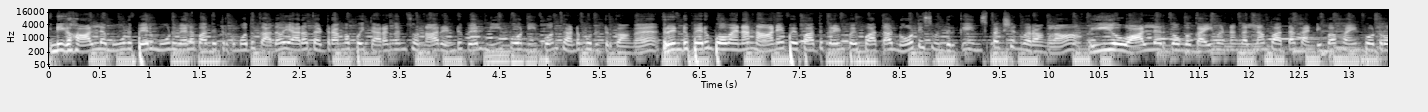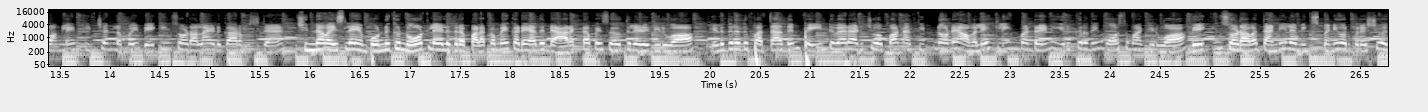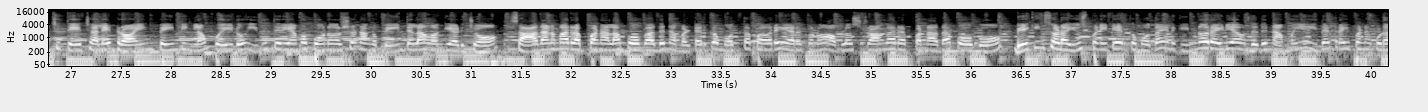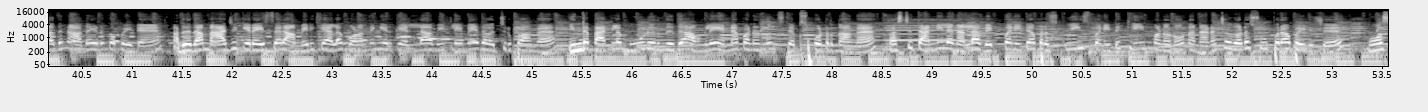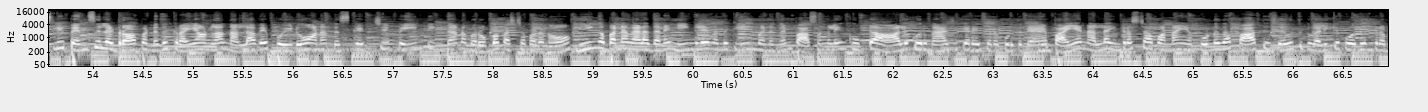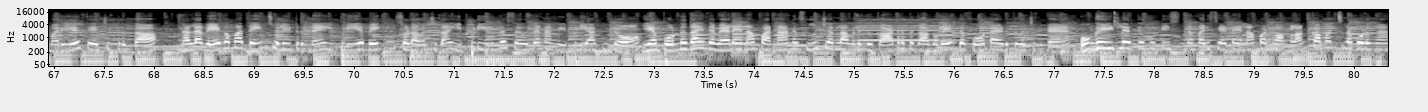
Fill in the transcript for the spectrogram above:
இன்னைக்கு ஹாலில் மூணு பேர் மூணு வேலை பார்த்துட்டு இருக்கும்போது கதவை யாரோ தட்டுறாங்க போய் தரங்கன்னு சொன்னா ரெண்டு பேர் நீ போ நீ போன்னு சண்டை போட்டுட்டு இருக்காங்க. ரெண்டு பேரும் போவேன்னா நானே போய் பார்த்துக்கிறேன்னு போய் பார்த்தா நோட்டீஸ் வந்திருக்கு இன்ஸ்பெக்ஷன் வராங்களாம். ஐயோ வால்ல இருக்கவங்க கைவண்ணங்கள்லாம் பார்த்தா கண்டிப்பா ஃபைன் போட்டுருவாங்களேன்னு கிச்சன்ல போய் பேக்கிங் சோடாலாம் எடுக்க ஆரம்பிச்சிட்டேன். சின்ன வயசுல என் பொண்ணுக்கு நோட்ல எழுதுற பழக்கமே கிடையாது. டேரக்டா போய் செவத்துல எழுதிடுவா எழுதுறது பத்தாதுன்னு பெயிண்ட் வேற அடிச்சு வைப்பா. நான் திட்டினோனே அவளே க்ளீன் பண்றேன்னு இருக்கிறதையும் மோசமாக்கிடுவா பேக்கிங் சோடாவை தண்ணியில மிக்ஸ் பண்ணி ஒரு பிரஷ் வச்சு தேய்ச்சாலே டிராயிங் பெயிண்டிங்லாம் போயிடும். இது தெரியாம போன வருஷம் நாங்க பெயிண்ட் எல்லாம் வாங்கி அடிச்சோம். சாதாரணமா ரப் பண்ணாலாம் போகாது. நம்மள்ட்ட இருக்க மொத்த பவரே இறக்கணும். அவ்வளோ ஸ்ட்ராங்கா ரப் பண்ணாதான் போகும். பேக்கிங் சோடா யூஸ் பண்ணிட்டே இருக்கும் போது தான் எனக்கு இன்னொரு ஐடியா வந்தது. நம்ம ஏன் இதை ட்ரை பண்ணக்கூடாதுன்னு அதை எடுக்க போயிட்டேன். அதுதான் மேஜிக் எரேசர் அமெரிக்கால குழந்தைங்க இருக்க எல்லா வீட்லயுமே இதை வச்சிருப்பாங்க. இந்த பேக்ல மூணு இருந்தது. அவங்களே என்ன பண்ணணும் ஸ்டெப்ஸ் போட்டிருந்தாங்க. ஃபர்ஸ்ட் தண்ணியில நல்லா வெட் பண்ணிட்டு அப்புறம் ஸ்குவீஸ் பண்ணிட்டு க்ளீன் பண்ணணும் நான் நினைச்சதோட சூப்பரா போயிடுச்சு. மோஸ்ட்லி பென்சிலில் டிரா பண்ணது கிரையான்லாம் நல்லாவே போயிடும். ஆனா இந்த ஸ்கெட்ச் பெயிண்டிங் தான் நம்ம ரொம்ப கஷ்டப்படணும். நீங்க பண்ண வேலை தானே நீங்களே வந்து க்ளீன் பண்ணுங்கன்னு பசங்களையும் கூப்பிட்டு ஆளுக்கு ஒரு மேஜிக் எரேசரை கொடுத்துட்டேன். என் பையன் நல்லா இன்ட்ரெஸ்டாக பண்ணால் என் பொண்ணு தான் பார்த்து செவத்துக்கு வலிக்க போகுதுன்ற மாதிரியே தேய்ச்சிட்டு இருந்தா. நல்லா வேகமாக தேய்ன்னு சொல்லிட்டு இருந்தேன். இப்படியே பேக்கிங் சோடா வச்சு தான் இப்படி இருந்த செவத்தை நாங்கள் இப்படி ஆக்கிட்டோம். என் பொண்ணு தான் இந்த வேலையெல்லாம் பண்ணான்னு ஃபியூச்சரில் அவளுக்கு காட்டுறதுக்காகவே இந்த ஃபோட்டோ எடுத்து வச்சுக்கிட்டேன். உங்கள் வீட்டில் இருக்க குட்டீஸ் இந்த மாதிரி சேட்டை எல்லாம் பண்ணுவாங்களான்னு கமெண்ட்ஸில் போடுங்க.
